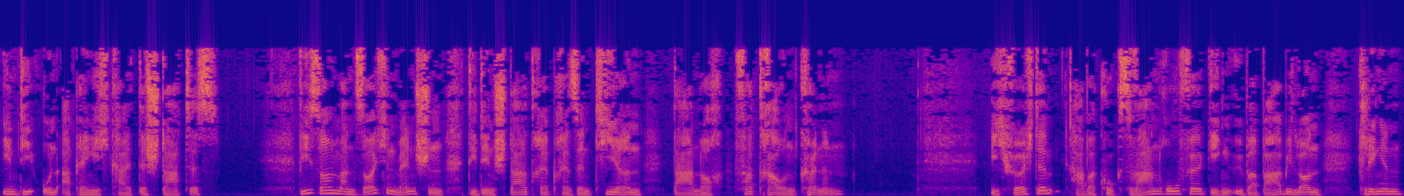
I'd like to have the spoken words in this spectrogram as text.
in die Unabhängigkeit des Staates. Wie soll man solchen Menschen, die den Staat repräsentieren, da noch vertrauen können? Ich fürchte, Habakuks Warnrufe gegenüber Babylon klingen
